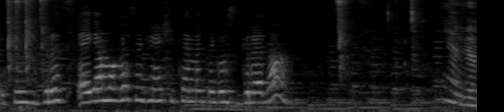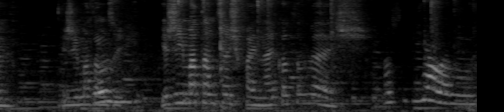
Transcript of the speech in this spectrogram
Ej, to jest gred... Ej, ja mogę sobie wziąć itemy tego z greda? Nie wiem. Jeżeli ma tam coś, jeżeli ma tam coś fajnego, to weź. No wziąłem już.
